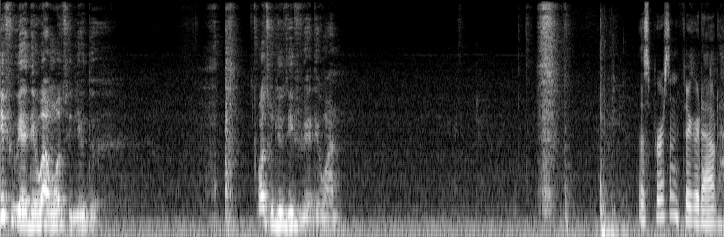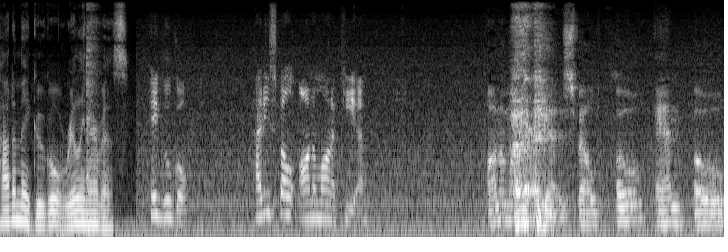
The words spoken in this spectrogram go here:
if you were the one what will you do what would you do if you were the one This person figured out how to make Google really nervous. Hey Google, how do you spell onomatopoeia? Onomatopoeia is spelled O N O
